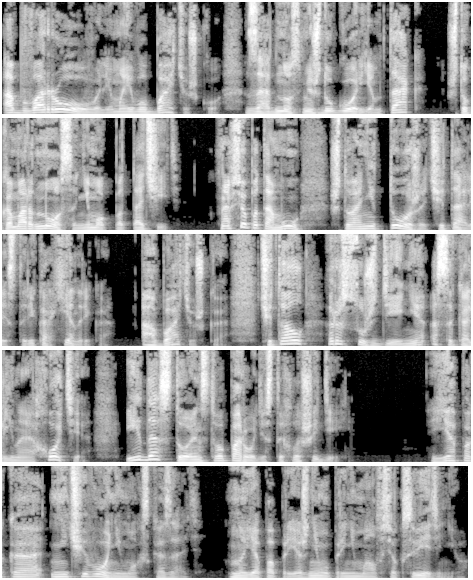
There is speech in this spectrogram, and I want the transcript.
обворовывали моего батюшку заодно с Междугорьем так, что комар носа не мог подточить. А все потому, что они тоже читали старика Хенрика. А батюшка читал рассуждения о соколиной охоте и достоинство породистых лошадей. Я пока ничего не мог сказать, но я по-прежнему принимал все к сведению.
